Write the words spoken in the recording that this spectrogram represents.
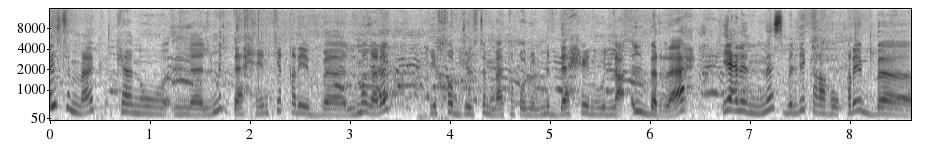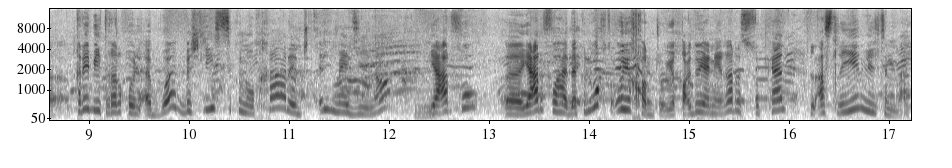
التماك كانوا المداحين كي قريب المغرب يخرجوا لتماك نقولوا المداحين ولا البراح. يعلن الناس باللي راهو قريب قريب يتغلقوا الأبواب باش يسكنوا خارج المدينة يعرفوا يعرفوا هذاك الوقت ويخرجوا يقعدوا يعني غير السكان الأصليين لتماك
